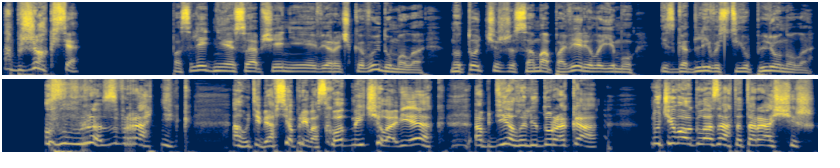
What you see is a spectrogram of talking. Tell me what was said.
Обжегся!» Последнее сообщение Верочка выдумала, но тотчас же сама поверила ему и с годливостью плюнула. «Развратник! А у тебя все превосходный человек! Обделали дурака! Ну чего глаза-то таращишь?»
